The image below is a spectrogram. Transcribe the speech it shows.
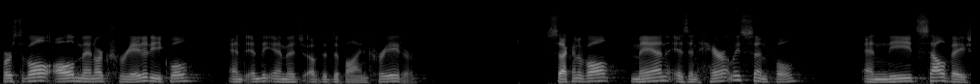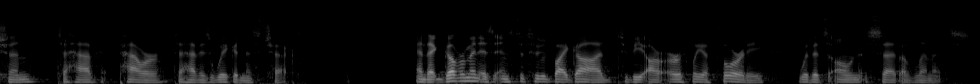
First of all, all men are created equal and in the image of the divine creator. Second of all, man is inherently sinful and needs salvation to have power, to have his wickedness checked and that government is instituted by God to be our earthly authority with its own set of limits.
